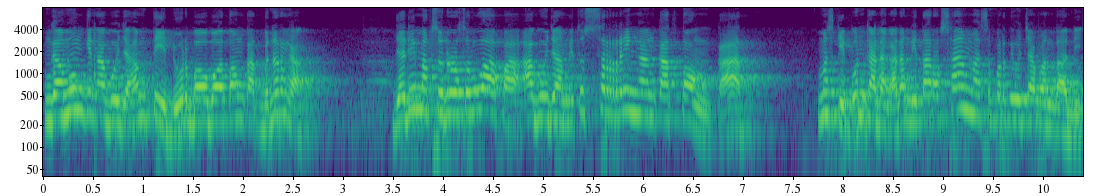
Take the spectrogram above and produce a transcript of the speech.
Nggak mungkin Abu Jahal tidur bawa-bawa tongkat, bener nggak? Jadi maksud Rasulullah apa? Abu Jahal itu sering ngangkat tongkat, meskipun kadang-kadang ditaruh sama seperti ucapan tadi.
